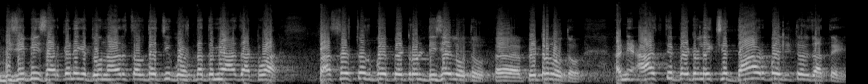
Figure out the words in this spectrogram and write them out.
बी जे पी सारखं नाही की दोन हजार चौदाची घोषणा तुम्ही आज आठवा. पासष्ट रुपये पेट्रोल डिझेल होतं पेट्रोल होतं. आणि आज ते पेट्रोल एकशे दहा रुपये लिटर जात आहे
